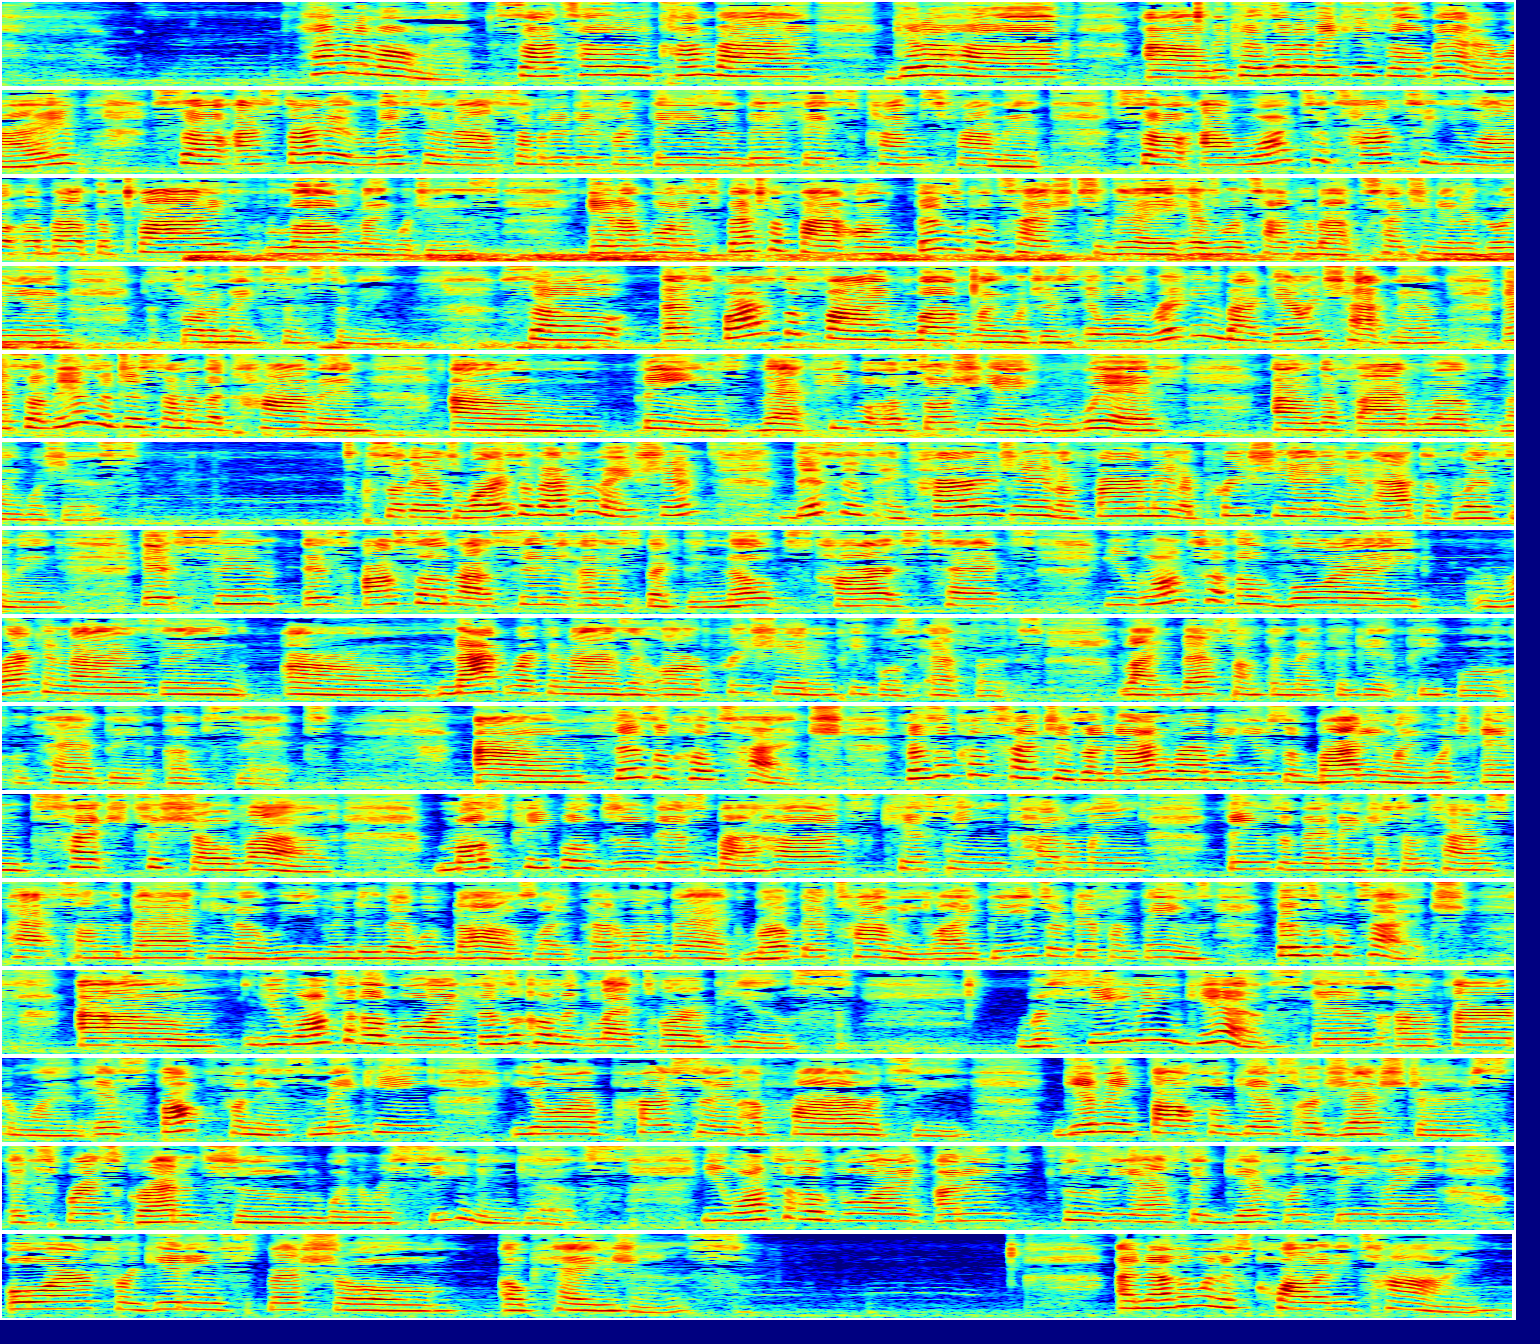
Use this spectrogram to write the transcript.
having a moment. So I told him to come by, get a hug, um, because it'll make you feel better, right? So I started listing out some of the different things and benefits comes from it. So I want to talk to you all about the five love languages. And I'm going to specify on physical touch today as we're talking about touching and agreeing. It sort of makes sense to me. So, as far as the five love languages, it was written by Gary Chapman. And so, these are just some of the common um, things that people associate with um, the five love languages. So there's words of affirmation. This is encouraging, affirming, appreciating, and active listening. It's it's also about sending unexpected notes, cards, texts. You want to avoid recognizing um not recognizing or appreciating people's efforts like that's something that could get people a tad bit upset um, physical touch. Physical touch is a nonverbal use of body language and touch to show love. Most people do this by hugs, kissing, cuddling, things of that nature. Sometimes pats on the back. You know, we even do that with dogs, like pat them on the back, rub their tummy. Like these are different things. Physical touch. Um, you want to avoid physical neglect or abuse. Receiving gifts is a third one. It's thoughtfulness, making your person a priority. Giving thoughtful gifts or gestures. Express gratitude when receiving gifts. You want to avoid unenthusiastic gift receiving or forgetting special occasions. Another one is quality time.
